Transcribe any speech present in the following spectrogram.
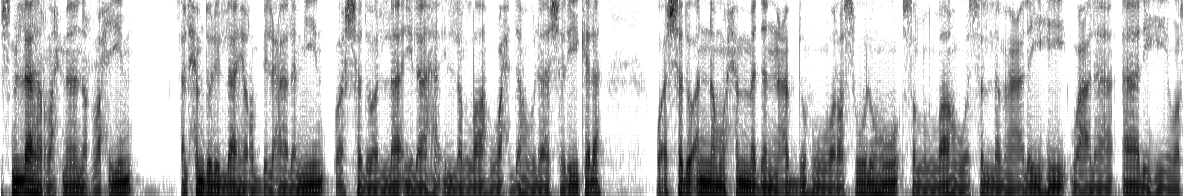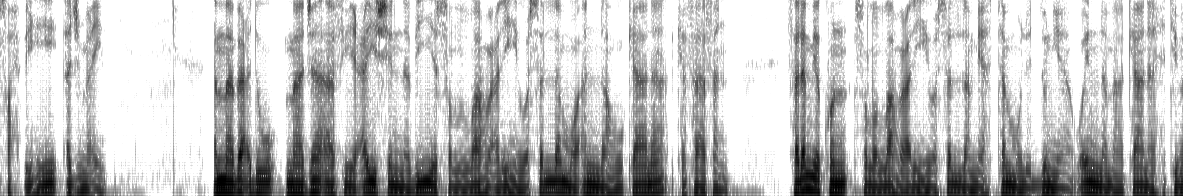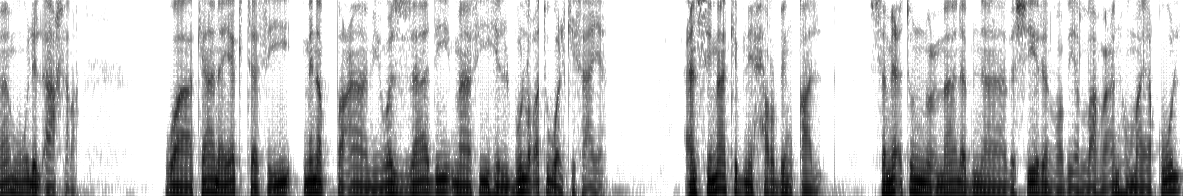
بسم الله الرحمن الرحيم. الحمد لله رب العالمين وأشهد أن لا إله إلا الله وحده لا شريك له وأشهد أن محمدا عبده ورسوله صلى الله وسلم عليه وعلى آله وصحبه أجمعين. أما بعد ما جاء في عيش النبي صلى الله عليه وسلم وأنه كان كفافا. فلم يكن صلى الله عليه وسلم يهتم للدنيا وإنما كان اهتمامه للآخرة. وكان يكتفي من الطعام والزاد ما فيه البلغة والكفاية. عن سماك بن حرب قال سمعت النعمان بن بشير رضي الله عنهما يقول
